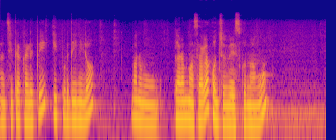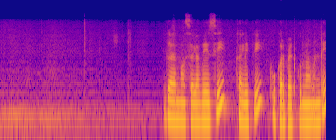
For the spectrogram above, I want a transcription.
మంచిగా కలిపి ఇప్పుడు దీనిలో మనము గరం మసాలా కొంచెం వేసుకున్నాము గరం మసాలా వేసి కలిపి కుక్కర్ పెట్టుకున్నామండి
